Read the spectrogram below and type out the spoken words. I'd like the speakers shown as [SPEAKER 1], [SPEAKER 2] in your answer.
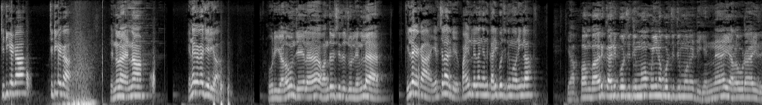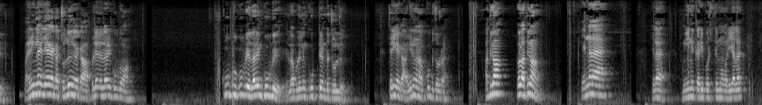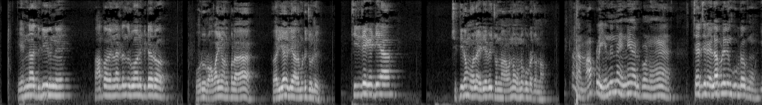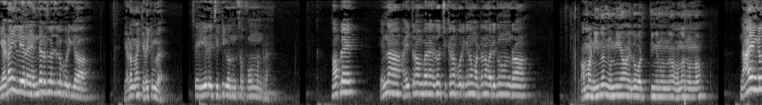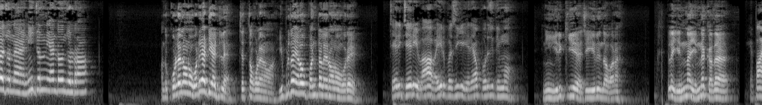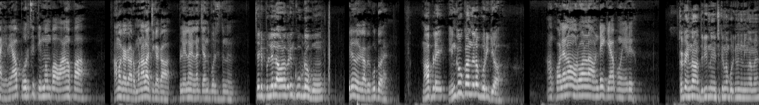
[SPEAKER 1] City கேக்கா city கேக்கா என்னடா என்ன? என்ன கேக்கா சரியா ஒரு இளவும் செய்யல வந்த விஷயத்த சொல்லு என்ன இல்ல கேக்கா எரிச்சலா இருக்கு. பயன்ல எல்லாம் சேர்ந்து கறி பொறிச்சு திம்ப வரீங்களா எப்பம் பாரு கறி பொறிச்சு திம்மோ மீனை பொறிச்சு திம்மோன்னு என்ன இளவுடா இது? வரீங்களா இல்லையா கேக்கா? சொல்லுங்க கேக்கா. பிள்ளைகள் எல்லாரையும் கூப்பிடுவோம். கூப்பிடு கூப்பிடு. எல்லாரையும் கூப்பிடு. எல்லா பிள்ளைகளையும் கூப்பிட்டு என்கிட்ட சொல்லு. சரி கேக்கா இருங்க நான் கூப்பிட்டு சொல்றேன். அதுக்கா சொல்லு அதுக்கா என்னல இல்ல. மீன் கறி பொரிச்சு திரும்ப வரியால என்ன திடீர்னு? பாப்பா எல்லாருக்கும் ரூபா அனுப்பிட்டாரோ ஒரு ரூபாயும் அனுப்பல. வரியா இல்லையா? அதை மட்டும் சொல்லு. சிட்டியே கேட்டியா? சிட்டி தான் முதல்ல ஐடியாவே சொன்னான். அவனும் ஒன்று கூப்பிட சொன்னான். மாப்பிள்ளை என்னென்ன என்னையா இருக்கணும் சரி சரி எல்லா பிள்ளைகளும் கூப்பிடாக்கும் இடம் இல்லையா எந்த இடத்துல வச்சுல போறீங்க? இடமா கிடைக்கும்ல. சரி இரு சிட்டிக்கு ஒரு நிமிஷம் ஃபோன் பண்ணுறேன் மாப்பிள்ளே என்ன ஐத்தனம் பேர ஏதோ சிக்கனை பொரிக்கணும் மட்டனை வரைக்கணுன்றான் ஆமா நீ தான் சொன்னியா? ஏதோ வறுத்தீங்கன்னு அவன் தான் சொன்னான். நான் எங்களா சொன்னேன். நீ சொன்ன ஏன்டோன்னு சொல்றான்? அந்த கொள்ளையில அவனை ஒரே அடி அடில செத்த கொள்ளையவன் இப்படிதான் இரவு பண்ணிட்டாலேறானோ ஒரே சரி சரி வா வயிறு பசிக்கு. எதையா பொறிச்சு திம்மோ நீ இருக்கியே. சரி இரு இந்த வரேன். இல்ல என்ன என்ன கதை? எப்பா எதையா பொறிச்சு திம்மப்பா வாங்கப்பா. ஆமா காக்கா ரொம்ப நாள் ஆச்சு காக்கா. பிள்ளைலாம் எல்லாம் சேர்ந்து பொறிச்சு தின்னு. சரி பிள்ளைல அவ்வளோ பேரும் கூப்பிட போவோம் இருங்க காக்கா கூப்பிட்டு வரேன். மாப்பிள்ளை எங்க உட்காந்துல பொறிக்கா? ஆ கொலையெல்லாம் வருவான்ல அவன்கிட்ட கேட்போம் இரு.
[SPEAKER 2] காக்கா என்ன திடீர்னு சிக்கன்லாம் பொரிக்கணும்னு சொன்னீங்களாமே?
